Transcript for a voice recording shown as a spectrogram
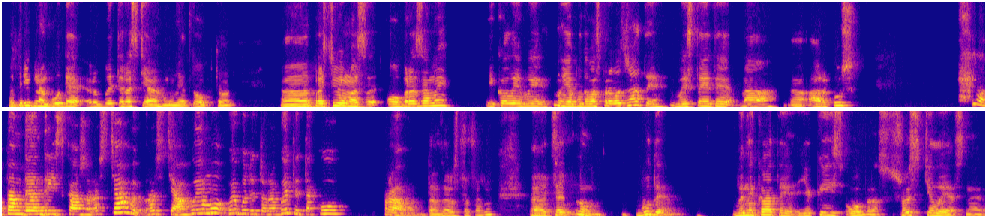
потрібно буде робити розтягування. Тобто е, працюємо з образами, і коли ви, ну я буду вас проводжати, ви стаєте на, на аркуш. Ну, там, де Андрій скаже розтягуй, розтягуємо, ви будете робити таку вправу. Так, зараз покажу. Е, Це ну, буде виникати якийсь образ, щось тілесне,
